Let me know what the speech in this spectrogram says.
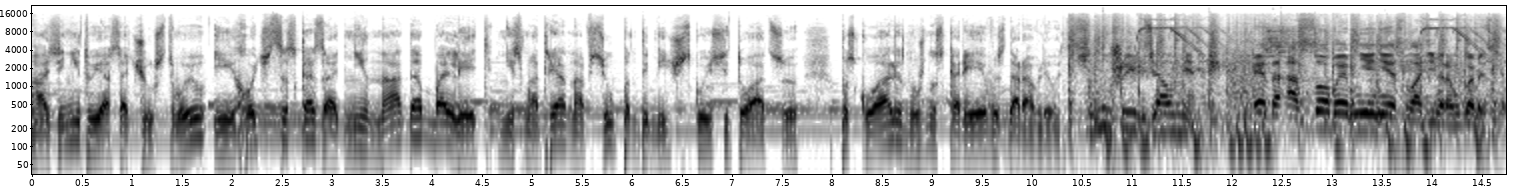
а «Зениту» я сочувствую. И хочется сказать, не надо болеть, несмотря на всю пандемическую ситуацию. Паскуалю нужно скорее выздоравливать. Слушай, взял мяч. Это особое мнение с Владимиром Гомельским.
